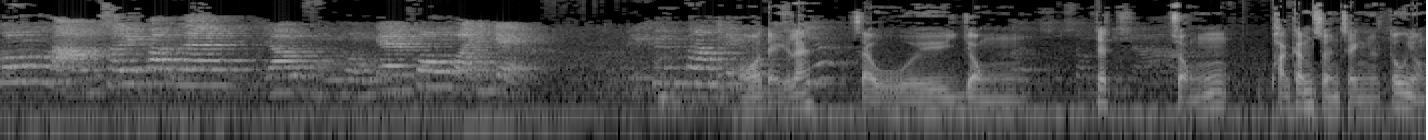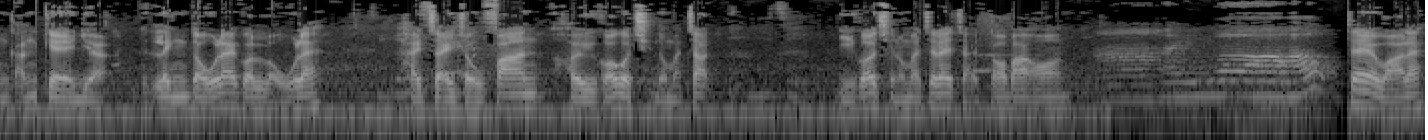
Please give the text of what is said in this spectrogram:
東南西北咧有唔同嘅方位嘅，我哋咧就會用一。種帕金遜症都用緊嘅藥，令到咧個腦咧係製造翻去嗰個傳導物質，而嗰個傳導物質咧就係多巴胺。啊，係喎，好。即係話咧，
